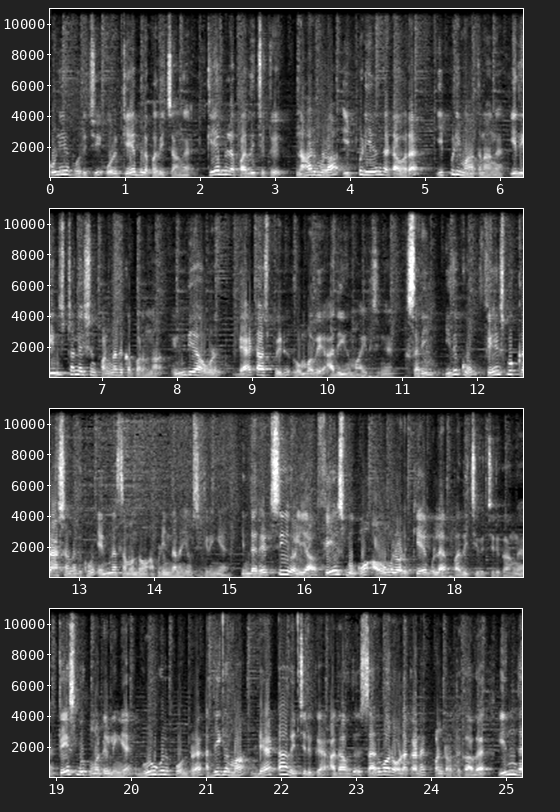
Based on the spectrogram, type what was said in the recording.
குழியை பொறிச்சு ஒரு கேபிளை பதிச்சாங்க. கேபிளை பதிச்சுட்டு நார்மலாக இப்படி இருந்த டவரை இப்படி மாற்றினாங்க இது இன்ஸ்டாலேஷன் பண்ணதுக்கப்புறம் தான் இந்தியாவோட டேட்டா ஸ்பீடு ரொம்பவே அதிகமாயிடுச்சுங்க. சரி இதுக்கும் ஃபேஸ்புக் கிராஷ் ஆனதுக்கும் என்ன சம்மந்தம் அப்படின்னு தானே யோசிக்கிறீங்க? இந்த ரெட் சி வழியாக ஃபேஸ்புக்கும் அவங்களோட கேபிளை பதிச்சு வச்சுருக்காங்க. ஃபேஸ்புக் மட்டும் இல்லைங்க கூகுள் போன்ற அதிகமாக டேட்டா வச்சிருக்க அதாவது சர்வரோட கனெக்ட் பண்ணுறதுக்காக இந்த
